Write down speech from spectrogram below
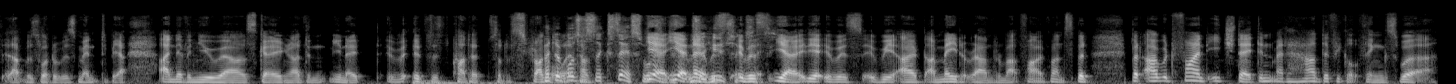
That was what it was meant to be. I, I never knew where I was going. I didn't, you know, it, it was quite a sort of struggle. but it was a success. Wasn't Yeah, it? yeah, it was no, a it was, it was, yeah, yeah, it was. We, I, I made it round in about five months, but, but I would find each day it didn't matter how difficult things were,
